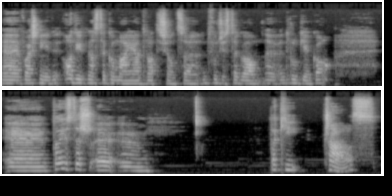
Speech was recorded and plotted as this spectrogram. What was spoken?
e, właśnie od 11 maja 2022. E, to jest też e, e, taki czas,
